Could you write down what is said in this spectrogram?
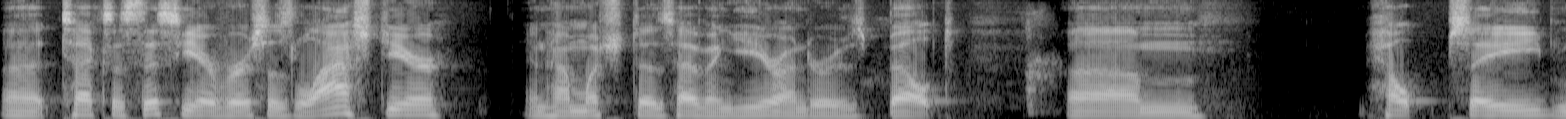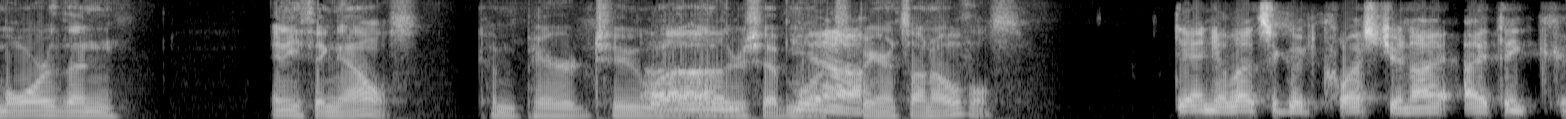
uh, Texas this year versus last year, and how much does having a year under his belt um, help say more than anything else compared to uh, um, others who have more yeah. experience on ovals? Daniel, that's a good question. I, I think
